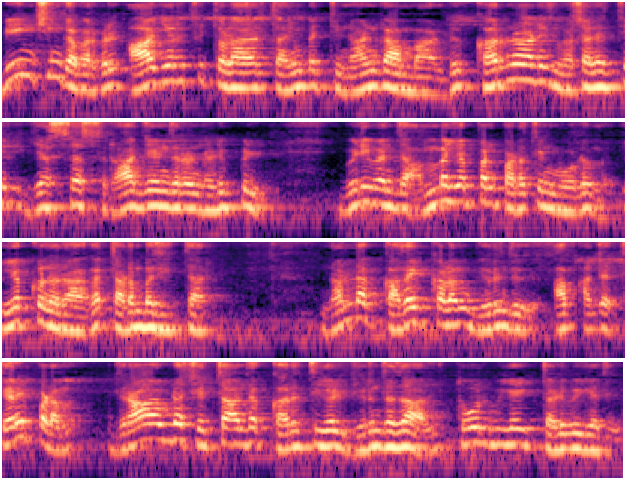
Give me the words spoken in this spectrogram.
பீம்சிங் அவர்கள் ஆயிரத்தி தொள்ளாயிரத்தி ஐம்பத்தி நான்காம் ஆண்டு கருணாநிதி வசனத்தில் எஸ் எஸ் ராஜேந்திரன் நடிப்பில் வெளிவந்த அம்மையப்பன் படத்தின் மூலம் இயக்குனராக தடம் பதித்தார். நல்ல கதைக்களம் இருந்து அப்- அந்த திரைப்படம் திராவிட சித்தாந்த கருத்தியல் இருந்ததால் தோல்வியை தழுவியது.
